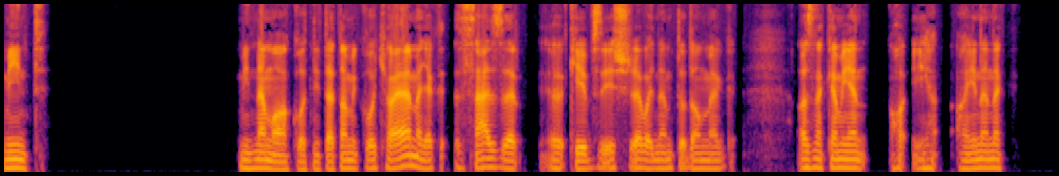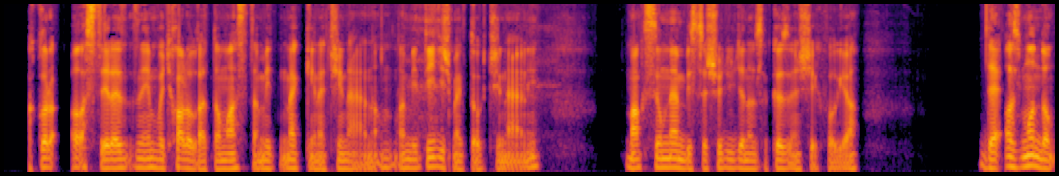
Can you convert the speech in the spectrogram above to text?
mint, mint nem alkotni. Tehát amikor, hogyha elmegyek százezer képzésre, vagy nem tudom meg, az nekem ilyen, ha, ha én ennek akkor azt érezném, hogy halogatom azt, amit meg kéne csinálnom, amit így is meg tudok csinálni. Maximum nem biztos, hogy ugyanaz a közönség fogja. De azt mondom,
